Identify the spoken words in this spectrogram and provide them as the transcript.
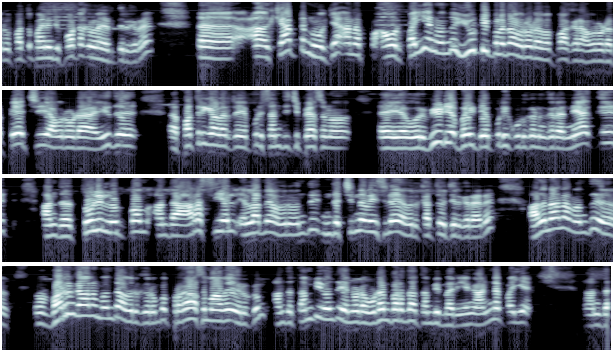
ஒரு பத்து பதினஞ்சு போட்டோக்கள் நான் எடுத்திருக்கிறேன். கேப்டன் ஓகே ஆனா அவர் பையன் வந்து யூடியூப்ல தான் அவரோட பாக்குறேன் அவரோட பேச்சு அவரோட இது பத்திரிகையாளர்கிட்ட எப்படி சந்திச்சு பேசணும் ஒரு வீடியோ பைட் எப்படி கொடுக்கணுங்கிற நேக்கு அந்த தொழில்நுட்பம் அந்த அரசியல் எல்லாமே அவர் வந்து இந்த சின்ன வயசுலேயே அவர் கத்து வச்சிருக்கிறாரு. அதனால வந்து வருங்காலம் வந்து அவருக்கு ரொம்ப பிரகாசமாவே இருக்கும். அந்த தம்பி வந்து என்னோட உடன் பிறந்தா தம்பி மாதிரி. எங்க அண்ணன் பையன் அந்த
